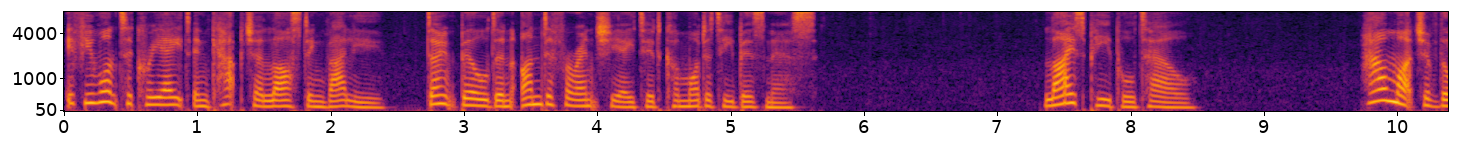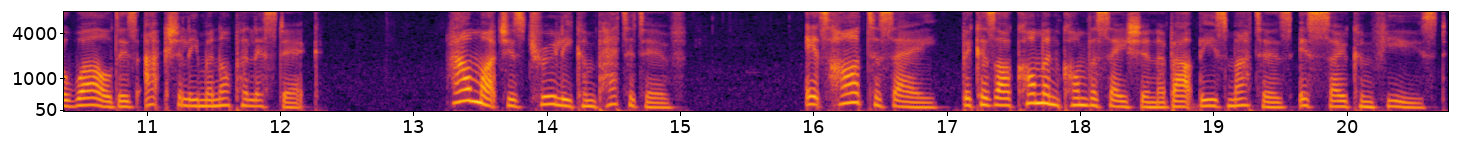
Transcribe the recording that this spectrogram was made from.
if you want to create and capture lasting value, don't build an undifferentiated commodity business. Lies people tell. How much of the world is actually monopolistic? How much is truly competitive? It's hard to say, because our common conversation about these matters is so confused.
